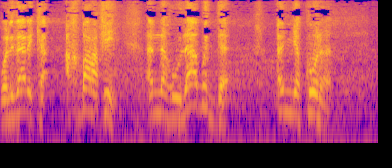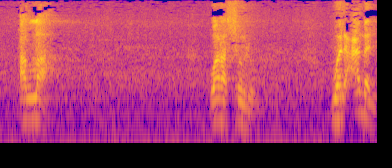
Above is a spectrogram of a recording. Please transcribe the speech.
ولذلك أخبر فيه أنه لا بد أن يكون الله ورسوله والعمل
